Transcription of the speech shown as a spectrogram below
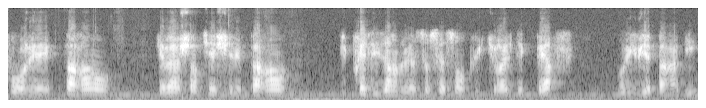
pour les parents, qui avait un chantier chez les parents du président de l'association culturelle d'Ecpers, Olivier Paradis.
